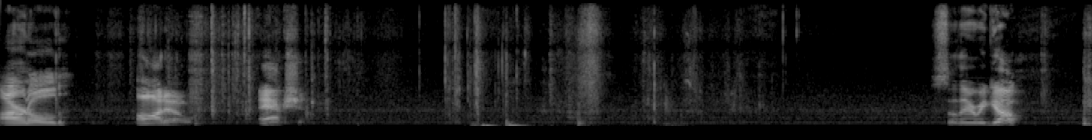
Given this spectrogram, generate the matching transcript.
Arnold auto action. So there we go. Let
